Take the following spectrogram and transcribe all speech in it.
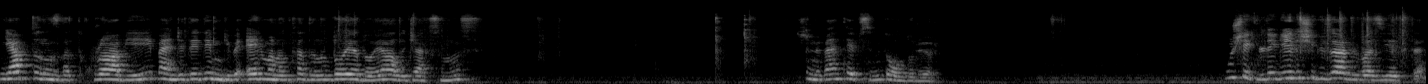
yaptığınızda kurabiyeyi bence dediğim gibi elmanın tadını doya doya alacaksınız. Şimdi ben tepsimi dolduruyorum. Bu şekilde gelişi güzel bir vaziyette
